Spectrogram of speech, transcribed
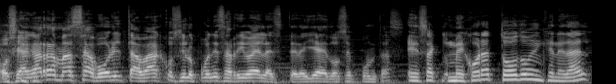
O sea, agarra más sabor el tabaco si lo pones arriba de la estrella de 12 puntas. Exacto, mejora todo en general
